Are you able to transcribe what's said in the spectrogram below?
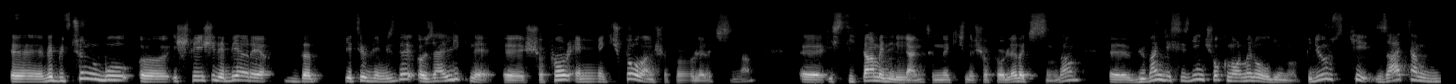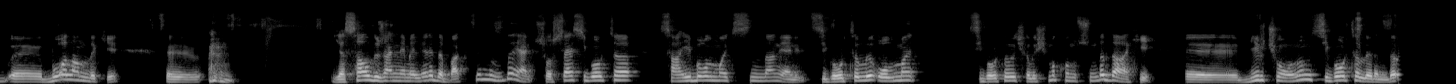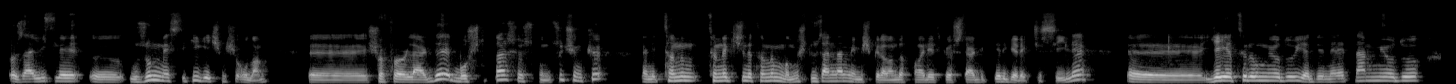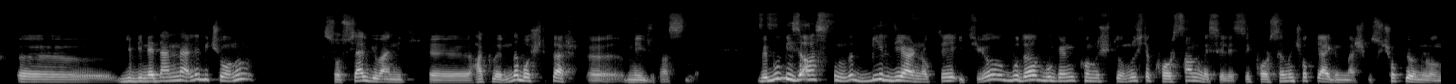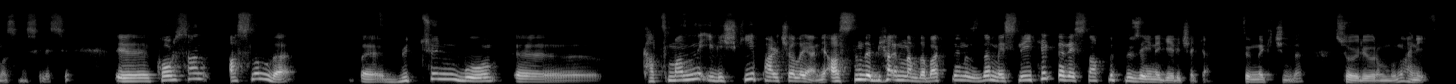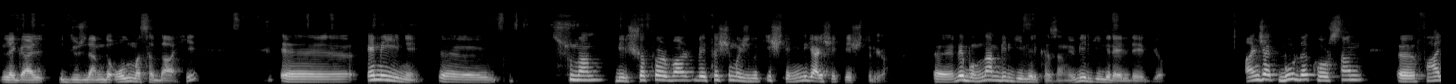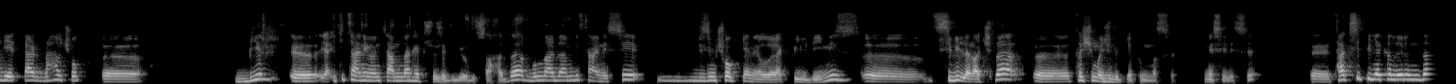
E, ve bütün bu e, işleyişi de bir araya da getirdiğimizde özellikle e, şoför emekçi olan şoförler açısından, e, istihdam edilen tırnak içinde şoförler açısından e, güvencesizliğin çok normal olduğunu biliyoruz ki zaten e, bu alandaki e, yasal düzenlemelere de baktığımızda yani sosyal sigorta sahibi olma açısından yani sigortalı olma sigortalı çalışma konusunda dahi e, birçoğunun sigortalarında özellikle e, uzun mesleki geçmişi olan e, şoförlerde boşluklar söz konusu. Çünkü hani tanım tırnak içinde tanınmamış, düzenlenmemiş bir alanda faaliyet gösterdikleri gerekçesiyle e, ya yatırılmıyordu ya denetlenmiyordu e, gibi nedenlerle birçoğunun sosyal güvenlik e, haklarında boşluklar e, mevcut aslında. Ve bu bizi aslında bir diğer noktaya itiyor. Bu da bugün konuştuğumuz işte korsan meselesi, korsanın çok yaygınlaşması, çok görünür olması meselesi. E, korsan aslında e, bütün bu e, katmanlı ilişkiyi parçalayan, yani aslında bir anlamda baktığınızda mesleği tekrar esnaflık düzeyine geri çeken, tırnak içinde söylüyorum bunu, hani legal bir düzlemde olmasa dahi, e, emeğini e, sunan bir şoför var ve taşımacılık işlemini gerçekleştiriyor. E, ve bundan bir gelir kazanıyor, bir gelir elde ediyor. Ancak burada korsan e, faaliyetler daha çok e, bir, e, iki tane yöntemden hep söz ediliyordu sahada. Bunlardan bir tanesi bizim çok genel olarak bildiğimiz e, sivil araçla e, taşımacılık yapılması meselesi. E, taksi plakalarında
